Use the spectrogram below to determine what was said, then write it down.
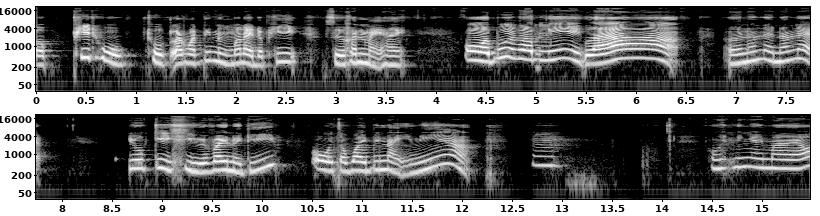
อพี่ถูกถูกรางวัลที่หนึ่งเมื่อไหร่เดี๋ยวพี่ซื้อคันใหม่ให้ โอ้ยพูดคำนี้อีกแล้ว อะเออนั่นแหละนั่นแหละยูกิขี่ไปไวๆหน่อยดิโอ้จะไวไปไหนเนี่ยโอ้ยนี่ไงมาแล้ว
